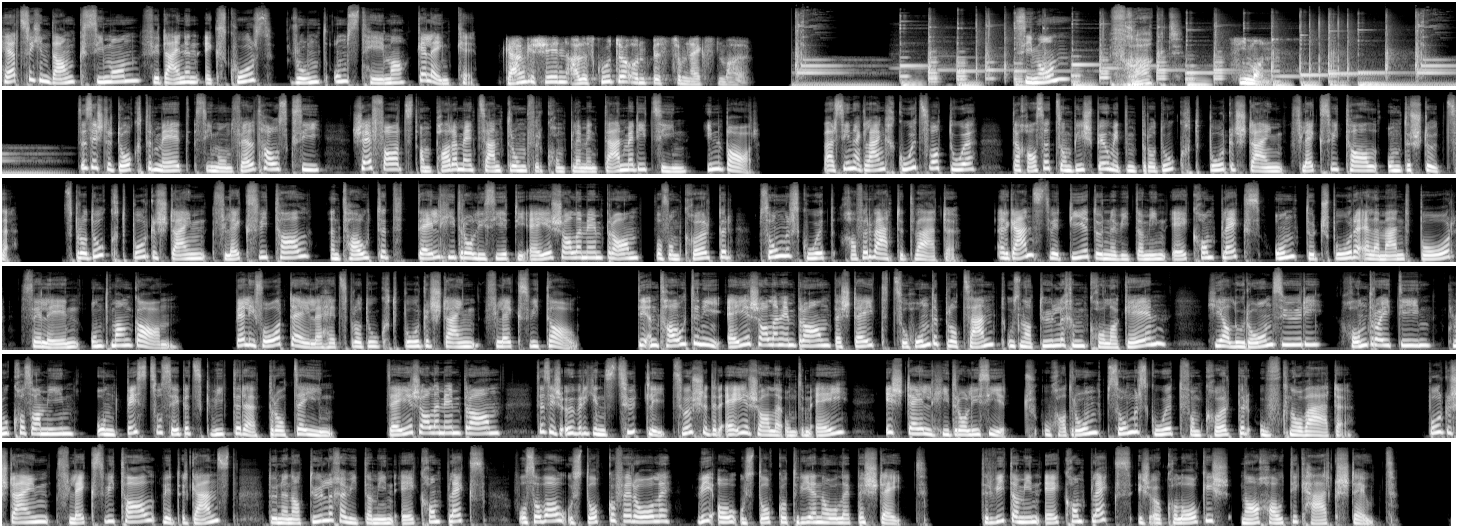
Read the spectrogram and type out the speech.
Herzlichen Dank, Simon, für deinen Exkurs rund ums Thema Gelenke. Gern geschehen, alles Gute und bis zum nächsten Mal. Simon fragt Simon. Das ist der Dr. Med Simon Feldhaus, Chefarzt am Paramed-Zentrum für Komplementärmedizin in Bar. Wer seinen Gelenk gut tun will, der kann sie zum Beispiel mit dem Produkt Burgerstein Flexvital unterstützen. Das Produkt Burgerstein Flexvital enthält teilhydrolysierte Eierschalenmembran, die vom Körper besonders gut verwertet werden kann. Ergänzt wird die durch einen Vitamin E-Komplex und durch die Spurenelemente Bohr, Selen und Mangan. Welche Vorteile hat das Produkt Burgerstein Flex Vital? Die enthaltene Eierschalenmembran besteht zu 100% aus natürlichem Kollagen, Hyaluronsäure, Chondroitin, Glucosamin und bis zu 70 weiteren Proteinen. Die Eierschalenmembran, das ist übrigens das Zütli zwischen der Eierschale und dem Ei, ist teilhydrolysiert und kann darum besonders gut vom Körper aufgenommen werden. Burgerstein Flex Vital wird ergänzt durch einen natürlichen Vitamin E-Komplex, der sowohl aus Tocopherole wie auch aus Tocotrienole besteht. Der Vitamin E-Komplex ist ökologisch nachhaltig hergestellt.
